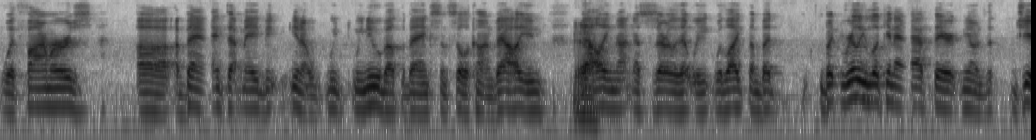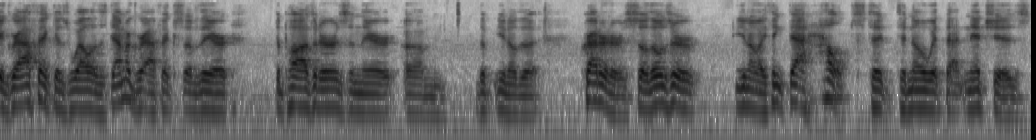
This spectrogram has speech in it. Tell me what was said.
with farmers. Uh, a bank that may be, you know, we, we knew about the banks in Silicon Valley, yeah. Valley, not necessarily that we would like them, but but really looking at their you know the geographic as well as demographics of their depositors and their um, the you know the creditors. So those are you know I think that helps to to know what that niche is.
